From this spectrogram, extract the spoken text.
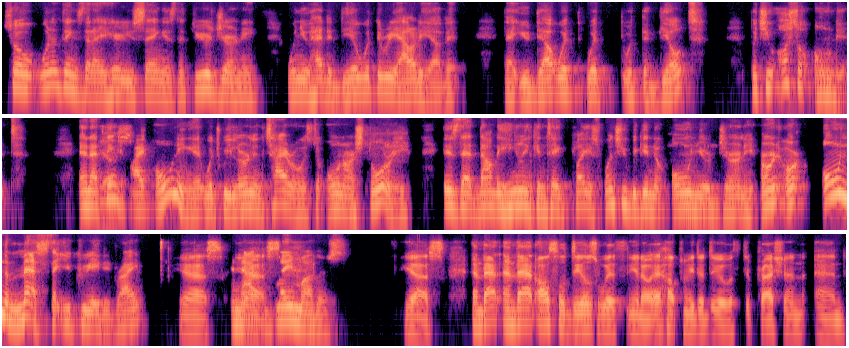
So, one of the things that I hear you saying is that through your journey, when you had to deal with the reality of it, that you dealt with with with the guilt, but you also owned it. And I yes. think by owning it, which we learn in Tyro, is to own our story, is that now the healing can take place once you begin to own your journey, or, or own the mess that you created, right? Yes. And yes. not blame others. Yes, and that and that also deals with you know it helped me to deal with depression and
